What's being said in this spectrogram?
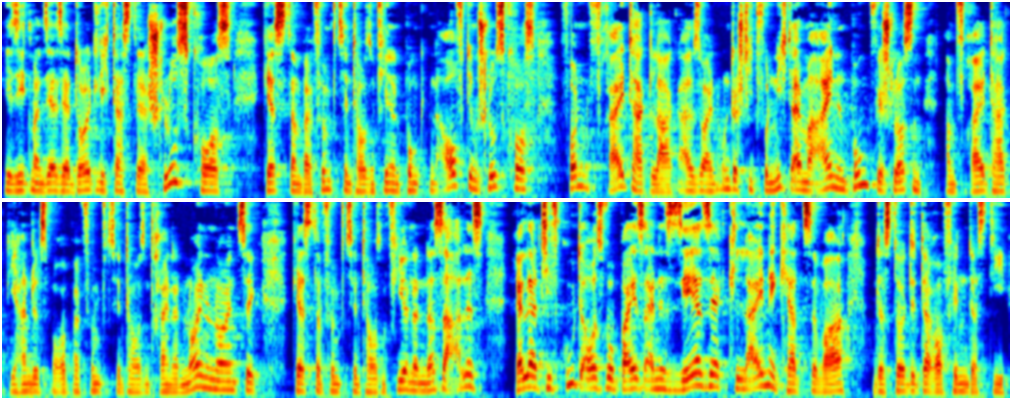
Hier sieht man sehr, sehr deutlich, dass der Schlusskurs gestern bei 15.400 Punkten auf dem Schlusskurs von Freitag lag. Also ein Unterschied von nicht einmal einen Punkt. Wir schlossen am Freitag die Handelswoche bei 15.399, gestern 15.400. Das sah alles relativ gut aus, wobei es eine sehr, sehr kleine Kerze war. Und das deutet darauf hin, dass die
